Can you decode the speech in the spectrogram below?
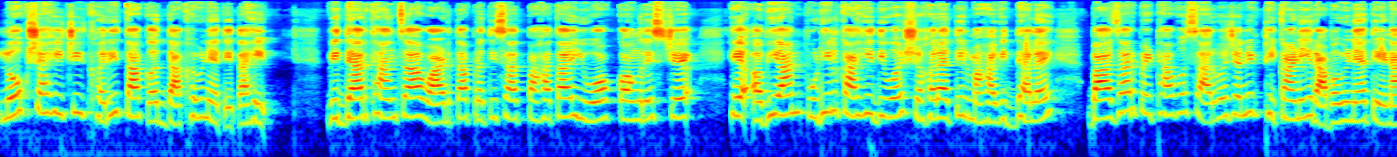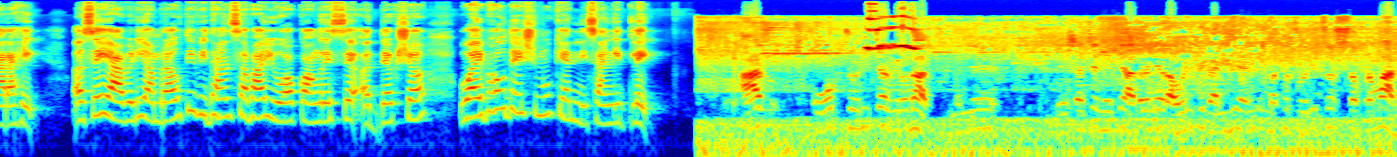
लोकशाहीची खरी ताकद दाखविण्यात येत आहे. विद्यार्थ्यांचा वाढता प्रतिसाद पाहता युवक काँग्रेसचे हे अभियान पुढील काही दिवस शहरातील महाविद्यालय बाजारपेठा व सार्वजनिक ठिकाणी राबविण्यात येणार आहे. असे यावेळी अमरावती विधानसभा युवक काँग्रेसचे अध्यक्ष वैभव देशमुख यांनी सांगितले. आज वोट चोरीच्या विरोधात म्हणजे देशाचे नेते आदरणीय राहुलजी गांधी यांनी मतचोरीचं सप्रमाण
